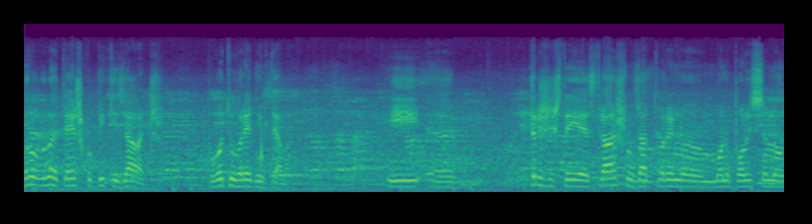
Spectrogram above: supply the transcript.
Vrlo, vrlo je teško biti izdavač, pogotovo vrednih dela. I e, tržište je strašno zatvoreno, monopolisano,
